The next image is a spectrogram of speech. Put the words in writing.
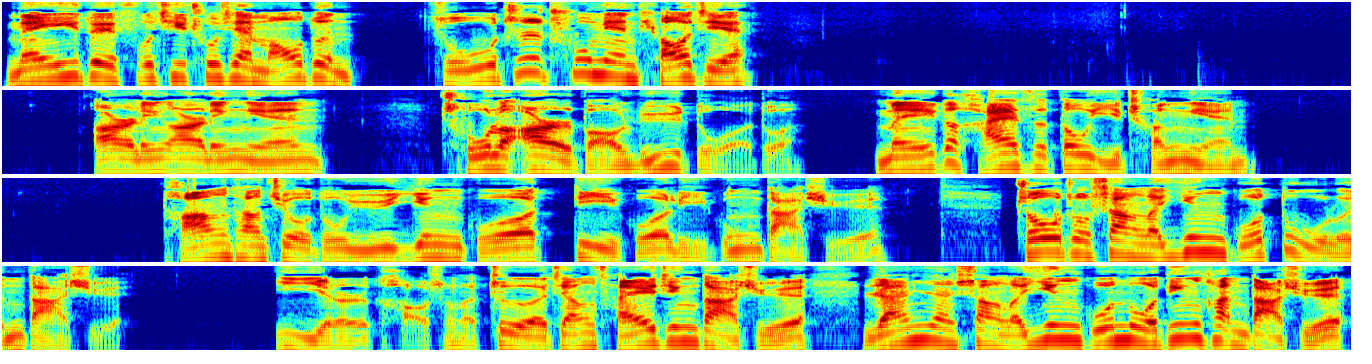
哪一对夫妻出现矛盾，组织出面调解。二零二零年，除了二宝吕朵朵。每个孩子都已成年。糖糖就读于英国帝国理工大学，周周上了英国杜伦大学，一儿考上了浙江财经大学，然然上了英国诺丁汉大学，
